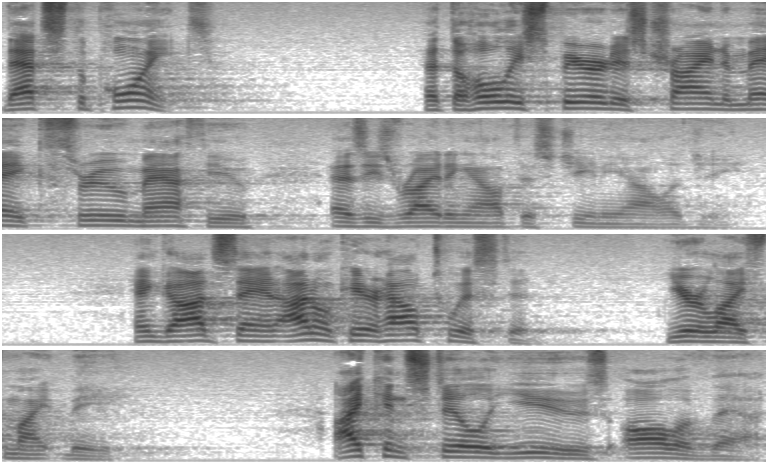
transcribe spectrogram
that's the point that the Holy Spirit is trying to make through Matthew as he's writing out this genealogy. And God's saying, I don't care how twisted your life might be, I can still use all of that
